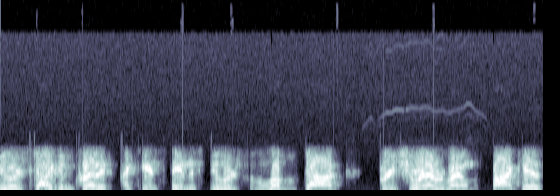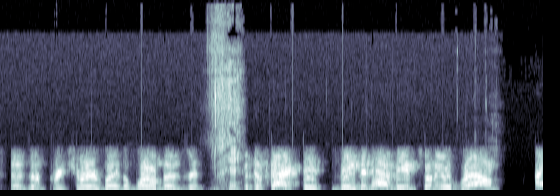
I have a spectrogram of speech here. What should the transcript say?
Steelers, gotta give them credit. I can't stand the Steelers for the love of God. Pretty sure everybody on this podcast knows it. I'm pretty sure everybody in the world knows it. but the fact that they didn't have Antonio Brown, I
